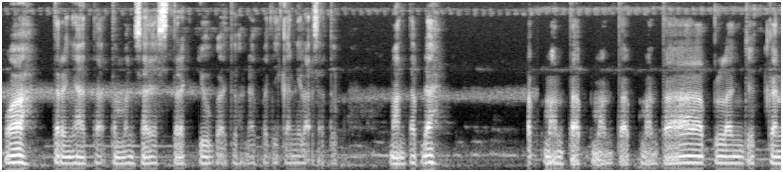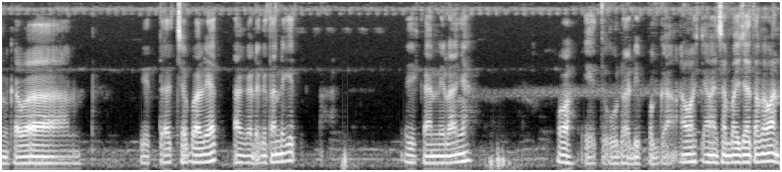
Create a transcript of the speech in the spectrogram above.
Wah ternyata teman saya strike juga tuh dapat ikan nila satu. Mantap dah mantap mantap mantap lanjutkan kawan. Kita coba lihat agak deketan dikit. Ikan nilainya. Wah itu udah dipegang. Awas jangan sampai jatuh kawan.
